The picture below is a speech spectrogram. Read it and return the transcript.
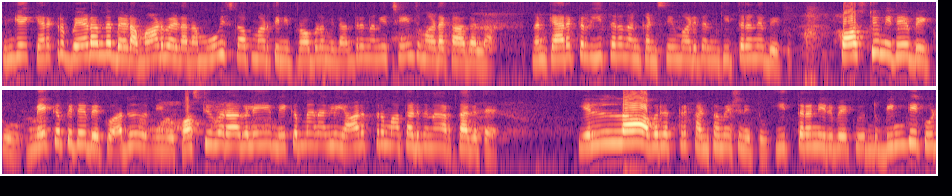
ನಿಮಗೆ ಕ್ಯಾರೆಕ್ಟರ್ ಬೇಡ ಅಂದರೆ ಬೇಡ, ಮಾಡಬೇಡ. ನಾನು ಮೂವಿ ಸ್ಟಾಪ್ ಮಾಡ್ತೀನಿ ಪ್ರಾಬ್ಲಮ್ ಇಲ್ಲ. ಅಂದರೆ ನನಗೆ ಚೇಂಜ್ ಮಾಡೋಕ್ಕಾಗಲ್ಲ. ನನ್ನ ಕ್ಯಾರೆಕ್ಟರ್ ಈ ಥರ ನಾನು ಕನ್ಸೀವ್ ಮಾಡಿದೆ ನನಗೆ ಈ ಥರನೇ ಬೇಕು. ಕಾಸ್ಟ್ಯೂಮ್ ಇದೇ ಬೇಕು ಮೇಕಪ್ ಇದೇ ಬೇಕು. ಅದು ನೀವು ಕಾಸ್ಟ್ಯೂಮರ್ ಆಗಲಿ ಮೇಕಪ್ ಮ್ಯಾನ್ ಆಗಲಿ, ಯಾರ ಹತ್ರ ಮಾತಾಡಿದನ ಅರ್ಥ ಆಗುತ್ತೆ. ಎಲ್ಲ ಅವರ ಹತ್ರ ಕನ್ಫರ್ಮೇಷನ್ ಇತ್ತು. ಈ ಥರನೇ ಇರಬೇಕು, ಒಂದು ಬಿಂದಿ ಕೂಡ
